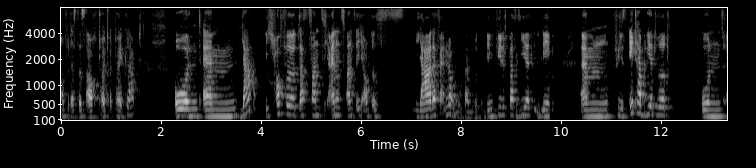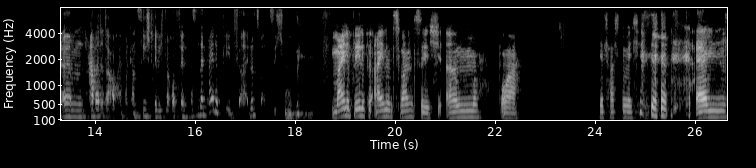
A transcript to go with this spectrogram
Hoffe, dass das auch toi toi toi klappt. Und ähm, ja, ich hoffe, dass 2021 auch das Jahr der Veränderung sein wird, in dem vieles passiert, in dem ähm, vieles etabliert wird und ähm, arbeite da auch einfach ganz zielstrebig darauf hin. Was sind denn deine Pläne für 21? Meine Pläne für 21. Ähm, boah, jetzt hast du mich. ähm,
